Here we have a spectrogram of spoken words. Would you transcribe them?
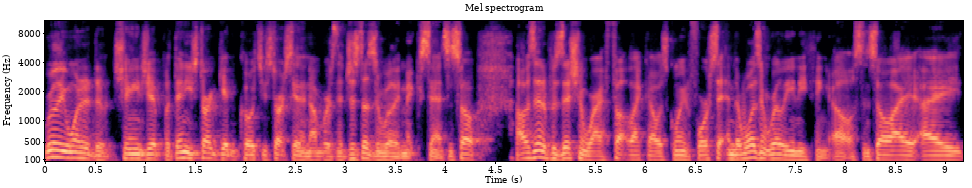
really wanted to change it, but then you start getting quotes, you start seeing the numbers, and it just doesn't really make sense. And so I was in a position where I felt like I was going to force it, and there wasn't really anything else. And so I, I,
